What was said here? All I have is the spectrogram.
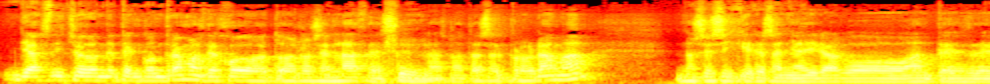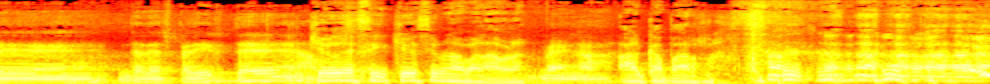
ya has dicho dónde te encontramos, dejo todos los enlaces en las notas del programa. No sé si quieres añadir algo antes de, de despedirte. Quiero así. decir, quiero decir una palabra. Venga. Alcaparra.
